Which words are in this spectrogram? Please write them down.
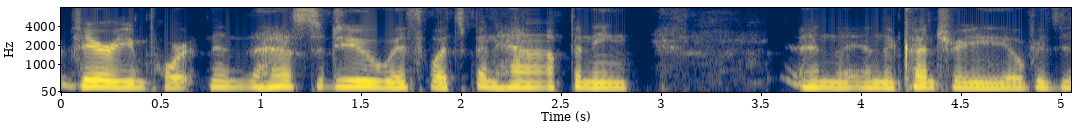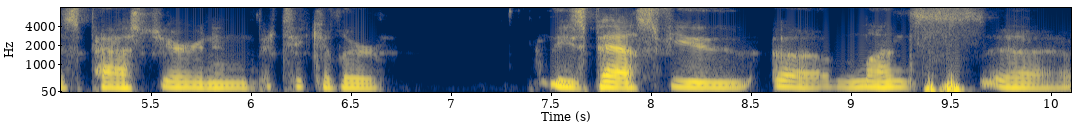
very important, and that has to do with what's been happening in the in the country over this past year, and in particular these past few uh, months uh,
